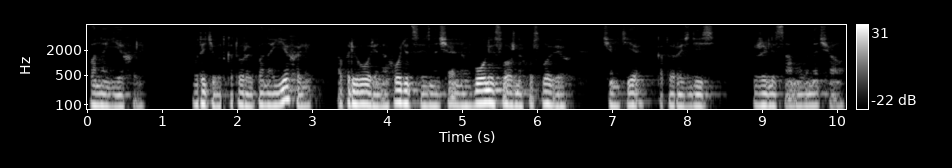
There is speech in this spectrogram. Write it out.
понаехали. Вот эти вот, которые понаехали, априори находятся изначально в более сложных условиях, чем те, которые здесь жили с самого начала.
